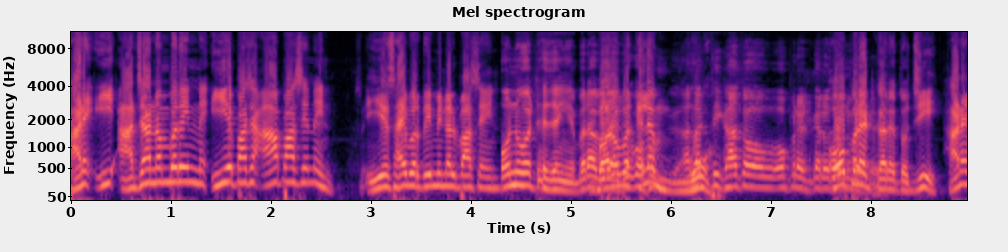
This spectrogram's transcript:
હાણે ઈ આજા નંબર ઈ ને ઈ પાછા આ પાસે નહીં ઈ સાયબર ક્રિમિનલ પાસે ઓનવર્ટ જ અહીં બરાબર બરાબર એટલે અલગથી ખાતો ઓપરેટ કરે ઓપરેટ કરે તો. જી હાણે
